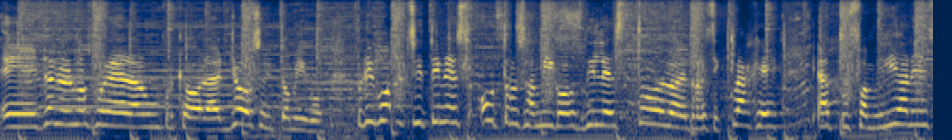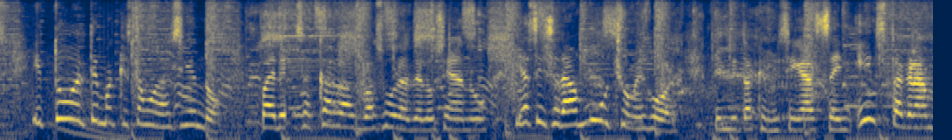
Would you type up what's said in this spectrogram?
Eh, ya no más fuera del álbum porque ahora yo soy tu amigo. Pero igual si tienes otros amigos, diles todo lo del reciclaje a tus familiares y todo el tema que estamos haciendo para sacar las basuras del océano y así será mucho mejor. Te invito a que me sigas en Instagram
